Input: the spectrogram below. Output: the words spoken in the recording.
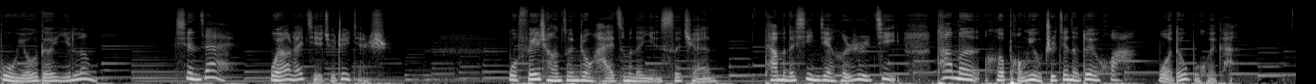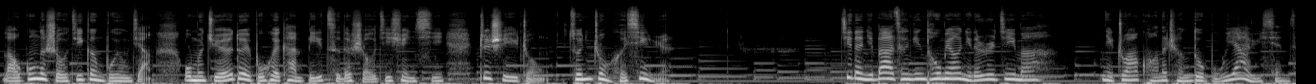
不由得一愣。现在我要来解决这件事。我非常尊重孩子们的隐私权。他们的信件和日记，他们和朋友之间的对话，我都不会看。老公的手机更不用讲，我们绝对不会看彼此的手机讯息，这是一种尊重和信任。记得你爸曾经偷瞄你的日记吗？你抓狂的程度不亚于现在。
